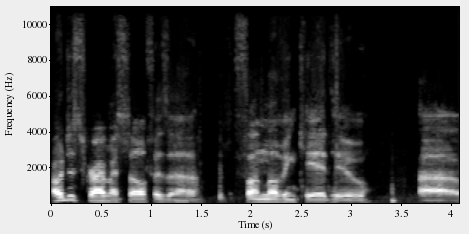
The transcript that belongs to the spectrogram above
I would describe myself as a fun-loving kid who uh,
